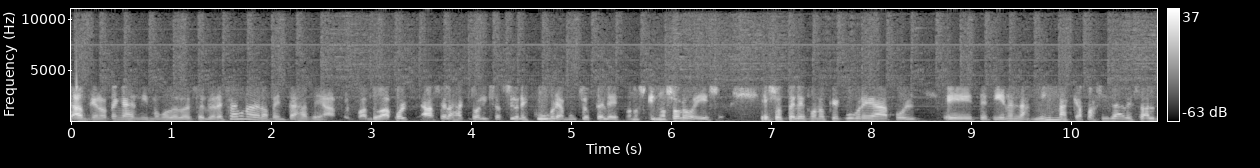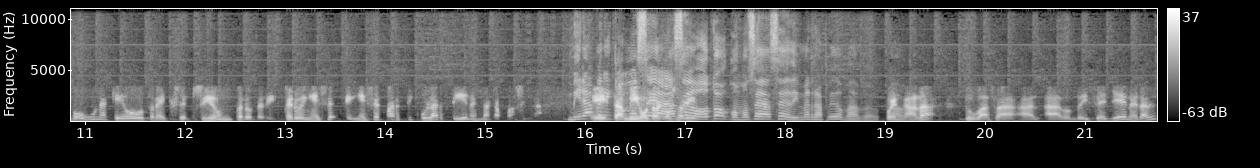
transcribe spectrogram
Aunque no tengas el mismo modelo de celular. Esa es una de las ventajas de Apple. Cuando Apple hace las actualizaciones, cubre a muchos teléfonos. Y no solo eso, esos teléfonos que cubre Apple eh, te tienen las mismas capacidades, salvo una que otra excepción, pero, te pero en, ese, en ese particular tienes la capacidad. Mira, Eh, pero ¿y también ¿cómo se otra cosa hace, Otto? ¿Cómo se hace? Dime rápido. pa- pa- Pues nada, tú vas a, a- a donde dice General,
